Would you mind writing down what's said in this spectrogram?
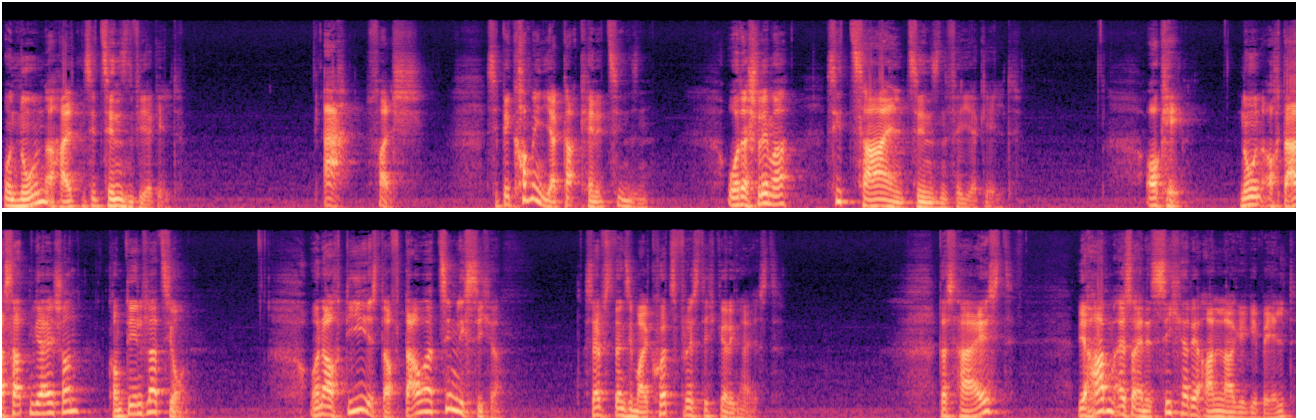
Und nun erhalten Sie Zinsen für Ihr Geld. Ah, falsch. Sie bekommen ja gar keine Zinsen. Oder schlimmer, Sie zahlen Zinsen für Ihr Geld. Okay, nun auch das hatten wir ja schon, kommt die Inflation. Und auch die ist auf Dauer ziemlich sicher, selbst wenn sie mal kurzfristig geringer ist. Das heißt, wir haben also eine sichere Anlage gewählt,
